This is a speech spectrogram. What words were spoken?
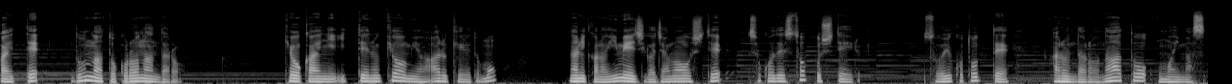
会ってどんなところなんだろう？教会に一定の興味はあるけれども何かのイメージが邪魔をしてそこでストップしている。そういうことってあるんだろうなと思います。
